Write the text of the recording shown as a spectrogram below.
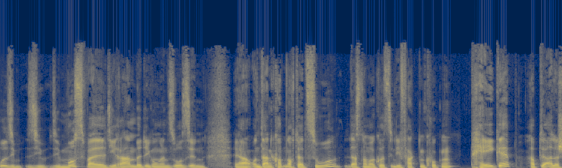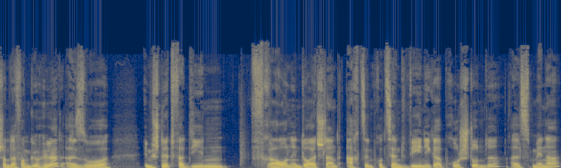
cool. Sie, sie, sie muss, weil die Rahmenbedingungen so sind. Ja, und dann kommt noch dazu, lass noch mal kurz in die Fakten gucken. Pay Gap, habt ihr alle schon davon gehört? Also im Schnitt verdienen Frauen in Deutschland 18 Prozent weniger pro Stunde als Männer.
